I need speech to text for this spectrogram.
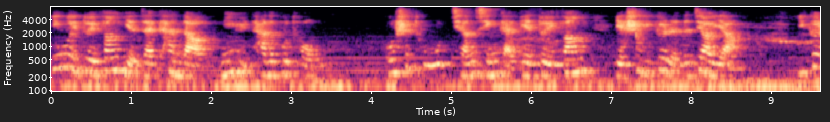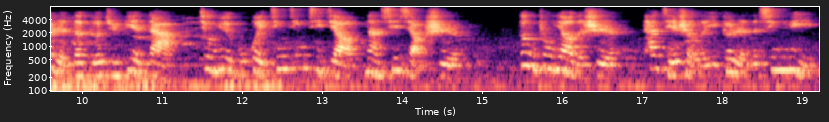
因为对方也在看到你与他的不同，不试图强行改变对方，也是一个人的教养。一个人的格局变大，就越不会斤斤计较那些小事。更重要的是，他节省了一个人的心力。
